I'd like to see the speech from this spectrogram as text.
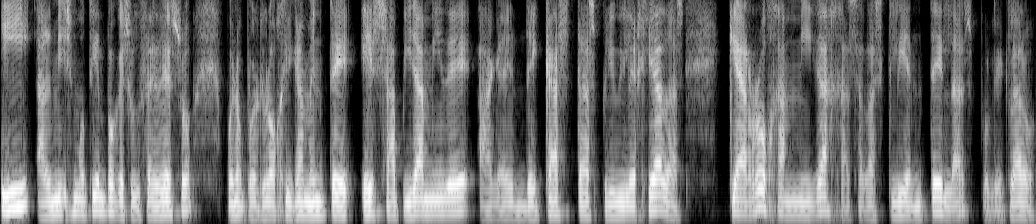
Y al mismo tiempo que sucede eso, bueno, pues lógicamente esa pirámide de castas privilegiadas que arrojan migajas a las clientelas, porque claro,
